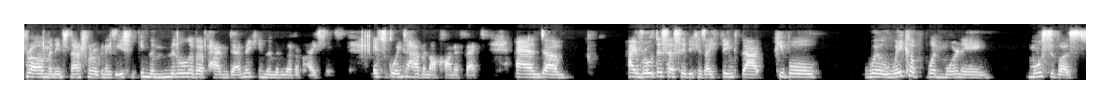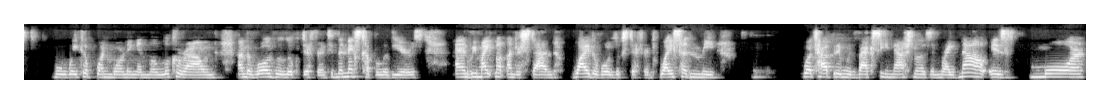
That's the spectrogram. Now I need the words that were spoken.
from an international organization in the middle of a pandemic, in the middle of a crisis. It's going to have a knock on effect. And um, I wrote this essay because I think that people will wake up one morning, most of us will wake up one morning and we'll look around and the world will look different in the next couple of years. And we might not understand why the world looks different, why suddenly what's happening with vaccine nationalism right now is more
